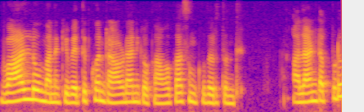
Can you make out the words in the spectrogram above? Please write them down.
వాళ్ళు మనకి వెతుక్కొని రావడానికి ఒక అవకాశం కుదురుతుంది. అలాంటప్పుడు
